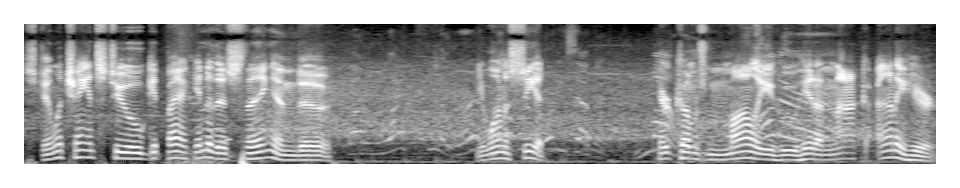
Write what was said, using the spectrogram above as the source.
Still a chance to get back into this thing, and uh, you want to see it. Here comes Molly, who hit a knock out of here.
